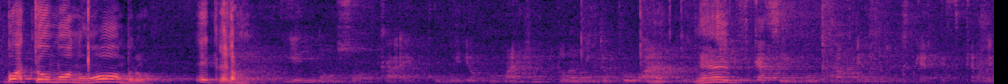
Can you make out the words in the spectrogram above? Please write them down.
Bota a mão no ombro. E. E ele não só cai, como ele é o que mais reclama. Então, pro árbitro, É. ele fica assim, vou dar pena do cara, esse cara vai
